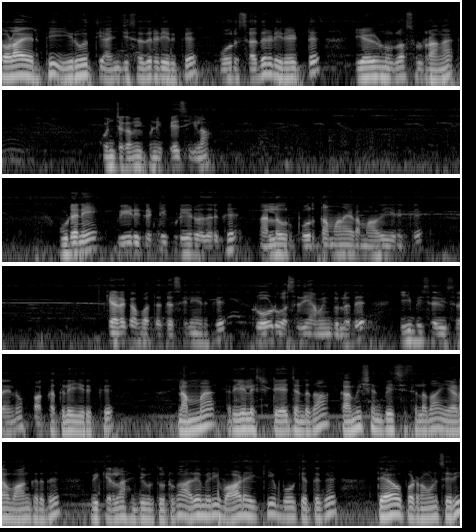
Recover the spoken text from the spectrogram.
தொள்ளாயிரத்தி இருபத்தி அஞ்சு சதுரடி இருக்குது ஒரு சதுரடி ரேட்டு எழுநூறுவா சொல்கிறாங்க கொஞ்சம் கம்மி பண்ணி பேசிக்கலாம். உடனே வீடு கட்டி குடியேறுவதற்கு நல்ல ஒரு பொருத்தமான இடமாவே இருக்குது கிழக்க பார்த்த திசையிலையும் இருக்குது ரோடு வசதி அமைந்துள்ளது. இபி சர்வீஸ் லைனும் பக்கத்துலேயே இருக்குது நம்ம ரியல் எஸ்டேட் ஏஜென்ட் தான் கமிஷன் பேசிஸில் தான் இடம் வாங்குறது விற்கிறலாம் செஞ்சு கொடுத்துட்ருக்கோம் அதேமாரி வாடகைக்கு போக்கியத்துக்கு தேவைப்படுறவங்களும் சரி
